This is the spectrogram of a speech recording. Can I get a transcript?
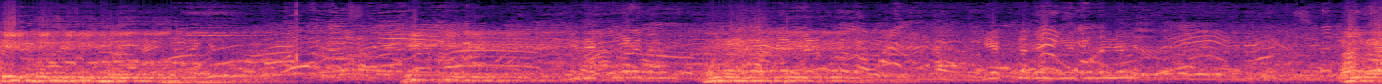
দীর্ঘজীবী হোক ঠিক ওনার হাতে কেকটাকে নিয়ে চলে যাবে আমরা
